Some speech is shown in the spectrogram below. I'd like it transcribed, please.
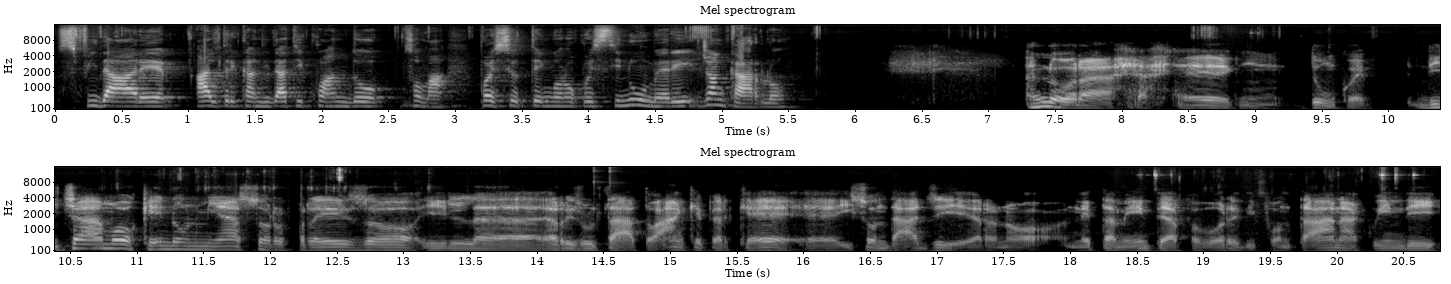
sfidare altri candidati quando insomma poi si ottengono questi numeri? Giancarlo. Allora, eh, dunque, diciamo che non mi ha sorpreso il, il risultato, anche perché eh, i sondaggi erano nettamente a favore di Fontana, quindi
